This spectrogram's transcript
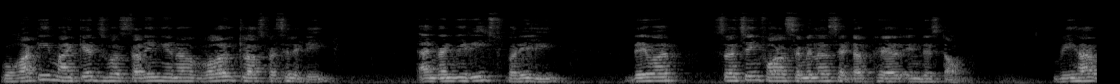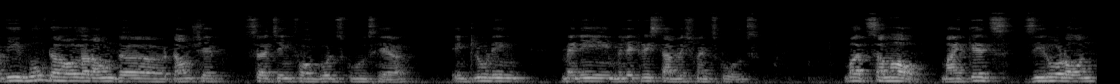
Guwahati, my kids were studying in a world-class facility and when we reached Bareilly, they were searching for a similar setup here in this town. We have we moved all around the township searching for good schools here, including many military establishment schools. But somehow my kids zeroed on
